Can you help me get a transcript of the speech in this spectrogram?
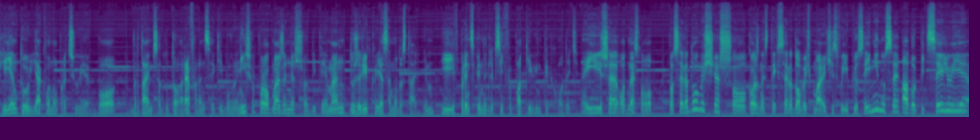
клієнту, як воно працює. Бо вертаємося до того референсу, який був раніше про обмеження, що BPMN дуже рідко є самодостатнім, і в принципі не для всіх випадків він підходить. І ще одне слово про середовище: що кожне з тих середовищ, маючи свої плюси і мінуси, або підсилює,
